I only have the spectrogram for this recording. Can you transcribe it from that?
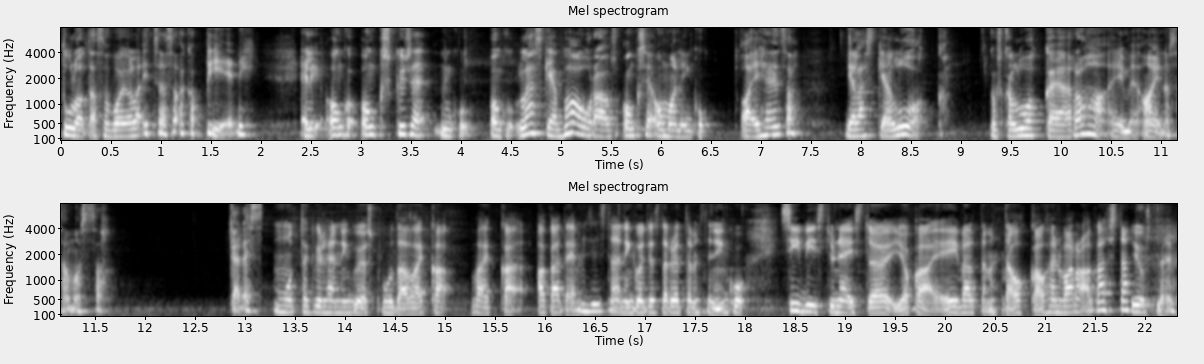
tulotaso voi olla itse asiassa aika pieni. Eli onko, onko kyse, niinku, onko läskeä vauraus, onko se oma niinku, aiheensa ja läskeä luokka? Koska luokka ja raha ei mene aina samassa kädessä. Mutta kyllähän niin kuin jos puhutaan vaikka, vaikka akateemisista, niin kuin, että jos tarkoittaa tämmöistä niin kuin sivistyneistöä, joka ei välttämättä ole kauhean varakasta. Just näin.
